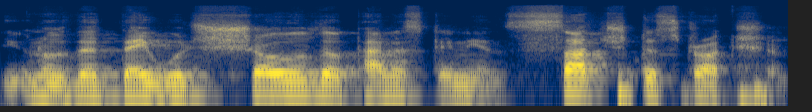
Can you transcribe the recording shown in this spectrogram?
you know, that they would show the Palestinians such destruction,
